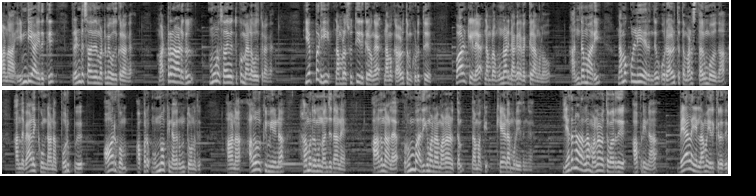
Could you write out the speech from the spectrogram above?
ஆனால் இந்தியா இதுக்கு ரெண்டு சதவீதம் மட்டுமே ஒதுக்குறாங்க. மற்ற நாடுகள் மூணு சதவீதத்துக்கும் மேலே ஒதுக்குறாங்க. எப்படி நம்மளை சுற்றி இருக்கிறவங்க நமக்கு அழுத்தம் கொடுத்து வாழ்க்கையில் நம்மளை முன்னாடி நகர வைக்கிறாங்களோ அந்த மாதிரி நமக்குள்ளேயே இருந்து ஒரு அழுத்தத்தை மனசு தரும்போது தான் அந்த வேலைக்கு உண்டான பொறுப்பு ஆர்வம் அப்புறம் முன்னோக்கி நகரம்னு தோணுது. ஆனால் அளவுக்கு மீறினா அமிர்தமும் நஞ்சு தானே அதனால ரொம்ப அதிகமான மன அழுத்தம் நமக்கு கேட முடியுதுங்க. எதனாலலாம் மன அழுத்தம் வருது அப்படின்னா வேலை இல்லாமல் இருக்கிறது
